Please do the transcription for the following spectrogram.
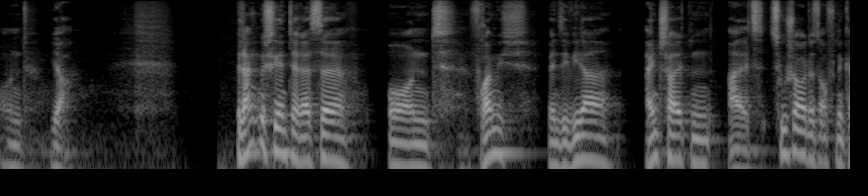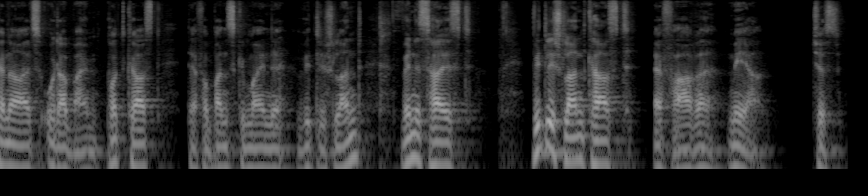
Und ja, bedanke mich für Ihr Interesse und freue mich, wenn Sie wieder einschalten als Zuschauer des offenen Kanals oder beim Podcast der Verbandsgemeinde Wittlich-Land, wenn es heißt, Wittlich-Landcast, erfahre mehr. Tschüss.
